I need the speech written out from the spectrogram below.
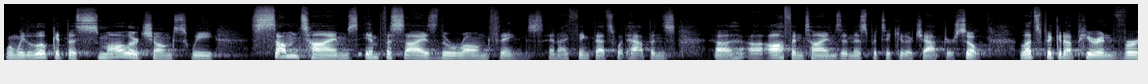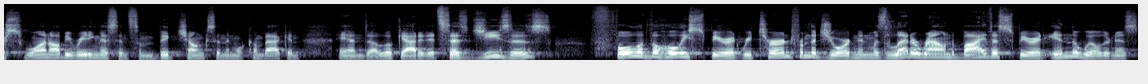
when we look at the smaller chunks, we sometimes emphasize the wrong things. And I think that's what happens uh, uh, oftentimes in this particular chapter. So let's pick it up here in verse 1. I'll be reading this in some big chunks and then we'll come back and, and uh, look at it. It says, Jesus, full of the Holy Spirit, returned from the Jordan and was led around by the Spirit in the wilderness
